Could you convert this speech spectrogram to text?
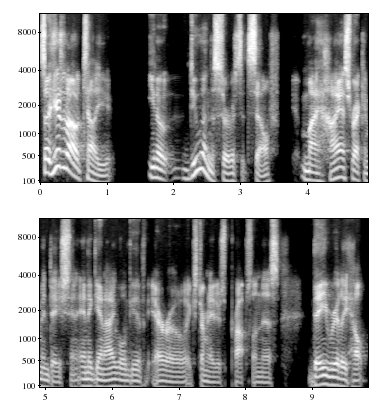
So here's what I'll tell you. You know, doing the service itself, my highest recommendation, and again, I will give Arrow Exterminators props on this. They really help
